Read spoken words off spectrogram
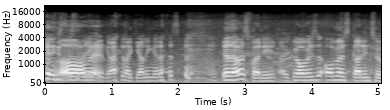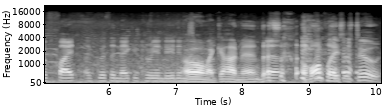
He's Oh, this naked guy like yelling at us. Yeah, that was funny. Like we always almost got into a fight like with a naked Korean dude in Oh my God, man! That's of all places too.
